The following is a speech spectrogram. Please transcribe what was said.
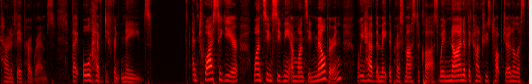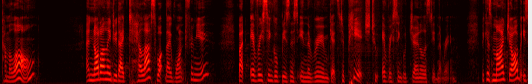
current affair programs. They all have different needs. And twice a year, once in Sydney and once in Melbourne, we have the Meet the Press Masterclass, where nine of the country's top journalists come along. And not only do they tell us what they want from you, but every single business in the room gets to pitch to every single journalist in the room. Because my job is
